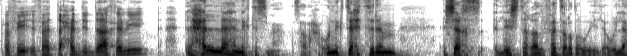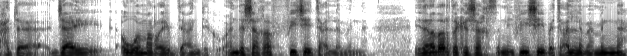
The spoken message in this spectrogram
ففي فالتحدي الداخلي؟ الحل له إنك تسمع صراحة وإنك تحترم الشخص اللي يشتغل فترة طويلة ولا حتى جاي أول مرة يبدأ عندك وعنده شغف في شيء يتعلم منه إذا نظرت كشخص إني في شيء بتعلمه منه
